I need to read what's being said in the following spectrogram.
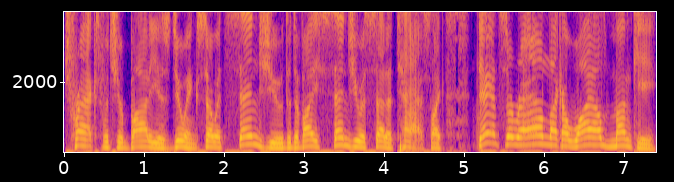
tracks what your body is doing. So it sends you, the device sends you a set of tasks like dance around like a wild monkey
